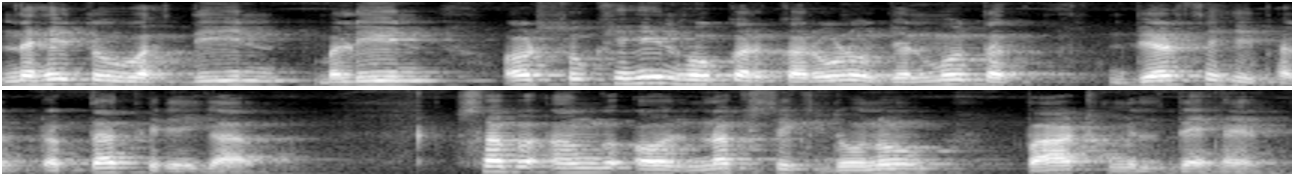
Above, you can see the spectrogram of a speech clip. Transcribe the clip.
नहीं तो वह दीन, मलिन और सुखहीन होकर करोड़ों जन्मों तक व्यर्थ ही भटकता फिरेगा। सब अंग और नख सिख दोनों पाठ मिलते हैं।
